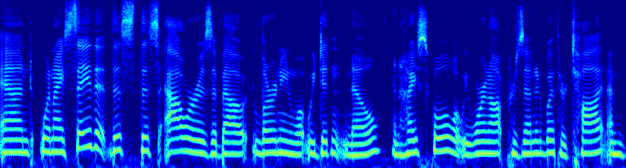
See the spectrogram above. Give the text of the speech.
And when I say that this this hour is about learning what we didn't know in high school, what we were not presented with or taught, I'm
